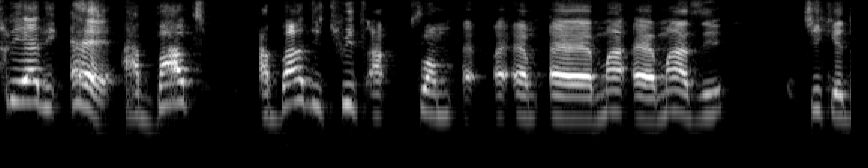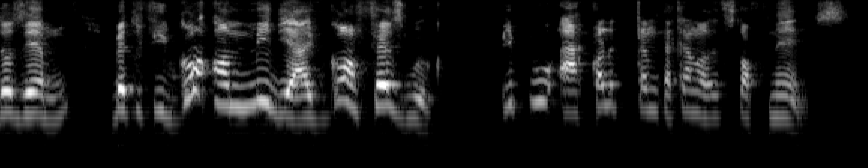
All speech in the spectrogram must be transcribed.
clear the air about about the tweet uh, from uh, uh, um, uh, Ma, uh, Mazi Chika Edoziem hmm? but if you go on media, if you go on Facebook, people are calling kind of stuff names.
